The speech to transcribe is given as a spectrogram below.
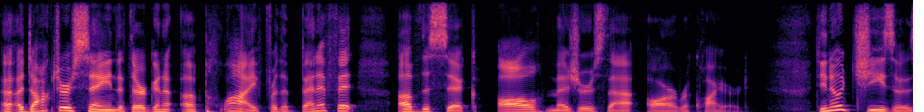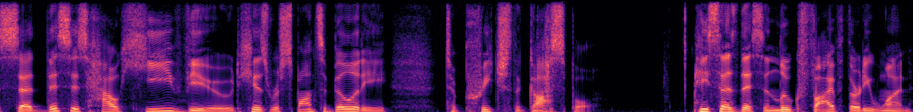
A, a doctor is saying that they're going to apply for the benefit of the sick all measures that are required. Do you know Jesus said this is how he viewed his responsibility to preach the gospel? He says this in Luke 5:31.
